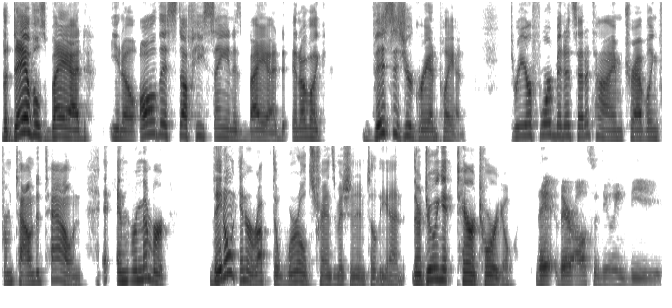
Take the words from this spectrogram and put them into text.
the devil's bad, you know, all this stuff he's saying is bad and I'm like this is your grand plan three or four minutes at a time, traveling from town to town. And remember, they don't interrupt the world's transmission until the end. They're doing it territorial. They they're also doing the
